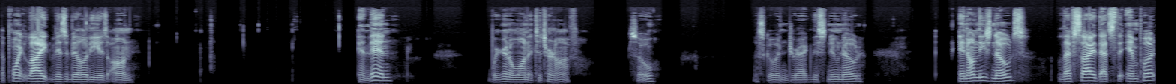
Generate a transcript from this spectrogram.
the point light visibility is on. And then we're going to want it to turn off. So let's go ahead and drag this new node. And on these nodes, left side, that's the input.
